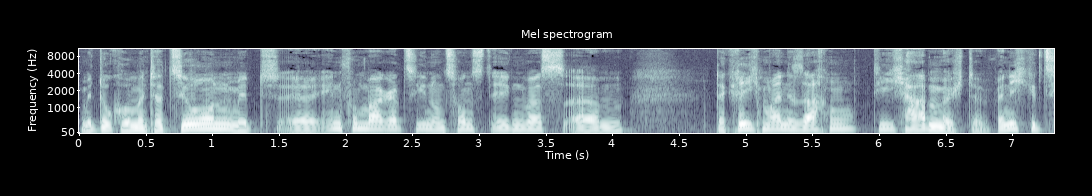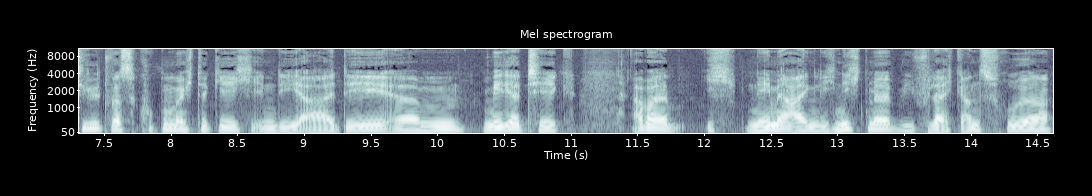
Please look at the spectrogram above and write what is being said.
mit Dokumentation, mit äh, Infomagazin und sonst irgendwas. Ähm, da kriege ich meine Sachen, die ich haben möchte. Wenn ich gezielt was gucken möchte, gehe ich in die ARD-Mediathek. Ähm, Aber ich nehme eigentlich nicht mehr, wie vielleicht ganz früher,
